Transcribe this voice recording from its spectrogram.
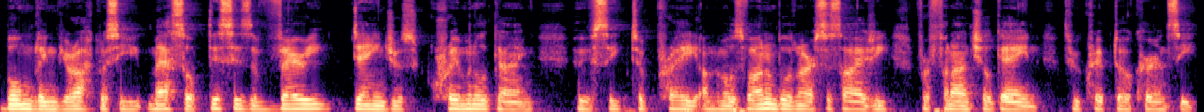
bumbling bureaucracy mess up. This is a very dangerous criminal gang who seek to prey on the most vulnerable in our society for financial gain through cryptocurrency.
